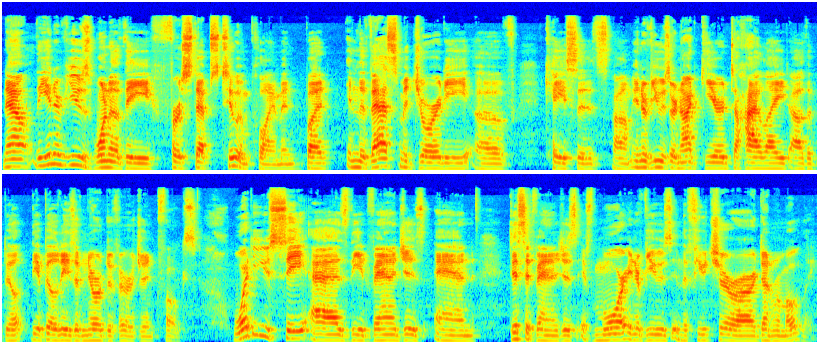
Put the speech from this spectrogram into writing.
Now, the interview is one of the first steps to employment, but in the vast majority of cases, um, interviews are not geared to highlight uh, the, the abilities of neurodivergent folks. What do you see as the advantages and disadvantages if more interviews in the future are done remotely?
